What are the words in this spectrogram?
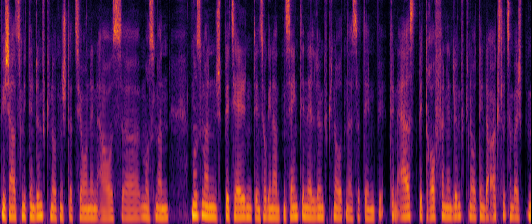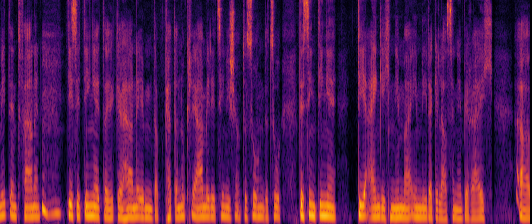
Wie schaut es mit den Lymphknotenstationen aus? Äh, muss, man, muss man speziell den sogenannten Sentinel-Lymphknoten, also den, den erst betroffenen Lymphknoten in der Achsel zum Beispiel mit entfernen? Mhm. Diese Dinge, da gehören eben, da gehört eine nuklearmedizinische Untersuchung dazu. Das sind Dinge, die eigentlich nicht mehr im niedergelassenen Bereich äh,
